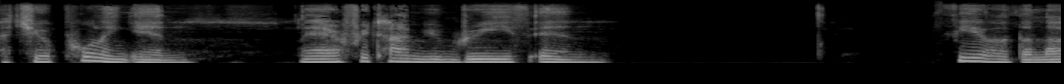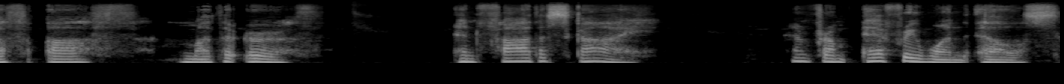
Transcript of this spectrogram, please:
that you're pulling in every time you breathe in. Feel the love of Mother Earth and Father Sky, and from everyone else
